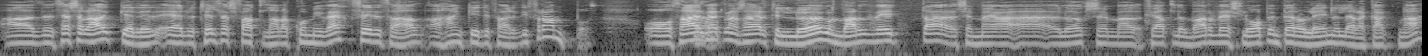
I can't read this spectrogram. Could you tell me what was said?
að þessar aðgerðir eru til þess fallan að koma í vekk fyrir það að hann geti farið í frambóð og það er vegna að það er til lögum varðveit átta sem er lög sem að fjallum varveðslu ofinber og leynilega gagna.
